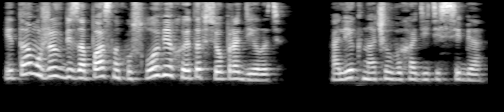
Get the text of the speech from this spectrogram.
и там уже в безопасных условиях это все проделать». Олег начал выходить из себя.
